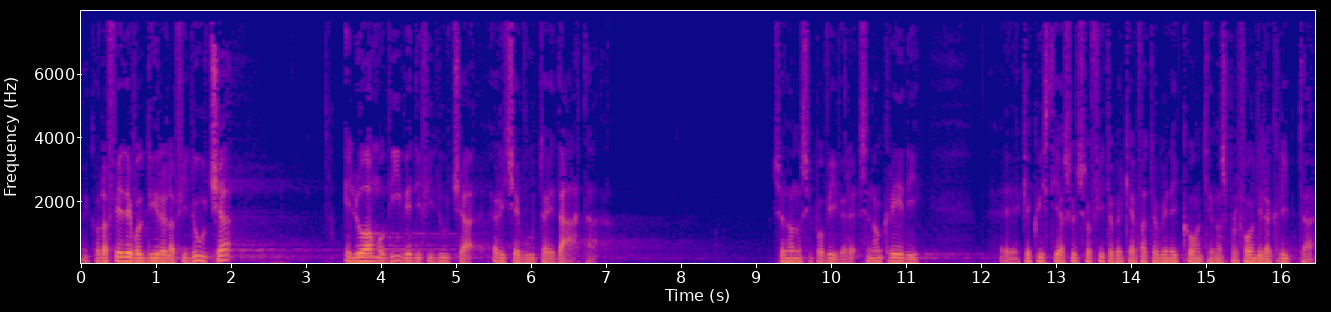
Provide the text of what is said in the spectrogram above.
Ecco, la fede vuol dire la fiducia e l'uomo vive di fiducia ricevuta e data se no non si può vivere. Se non credi eh, che qui stia sul soffitto perché hanno fatto bene i conti e non sprofondi la cripta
